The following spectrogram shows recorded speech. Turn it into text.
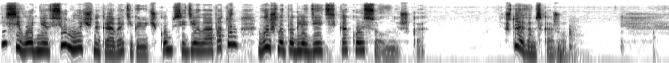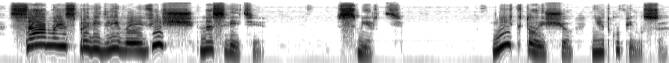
И сегодня всю ночь на кровати крючком сидела, а потом вышла поглядеть, какое солнышко. Что я вам скажу? Самая справедливая вещь на свете — смерть. Никто еще не откупился.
